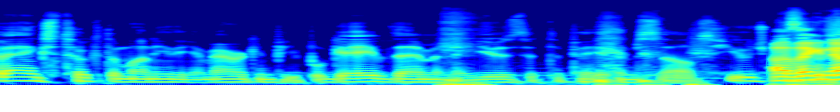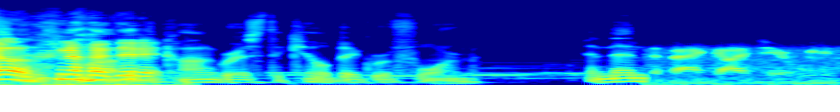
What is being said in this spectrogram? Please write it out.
Banks took the money the American people gave them and they used it to pay themselves huge. I was like, no, no, I didn't. the Congress to kill big reform. And then The bad guys here. We didn't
